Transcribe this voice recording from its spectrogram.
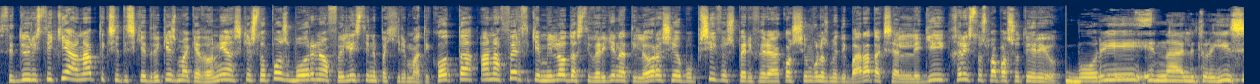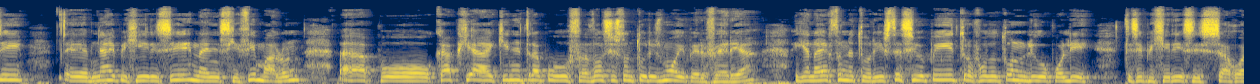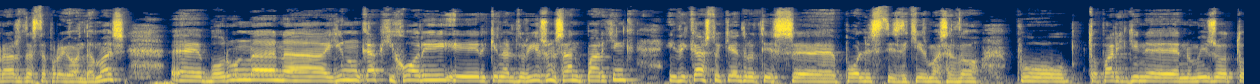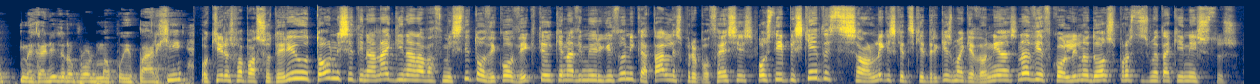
Στην τουριστική ανάπτυξη της Κεντρικής Μακεδονίας και στο πώς μπορεί να ωφελεί στην επιχειρηματικότητα, αναφέρθηκε μιλώντας στη Βεργίνα τηλεόραση ο υποψήφιο Περιφερειακός Σύμβουλος με την παράταξη Αλληλεγγύη, Χρήστος Παπασωτηρίου. Μπορεί να λειτουργήσει ε, μια επιχείρηση, να ενισχυθεί μάλλον από κάποια κίνητρα που θα δώσει στον τουρισμό η περιφέρεια για να έρθουν τουρίστες οι οποίοι τροφοδοτούν λίγο πολύ τις επιχειρήσεις αγοράζοντας τα προϊόντα μας. Ε, μπορούν να γίνουν κάποιοι χώροι ε, και να λειτουργήσουν σαν πάρκινγκ, ειδικά στο κέντρο της ε, πόλης της δικής μας εδώ, που το πάρκινγκ είναι νομίζω το μεγαλύτερο πρόβλημα που υπάρχει. Ο κύριος Παπασωτηρίου τόνισε την ανάγκη να αναβαθμιστεί το δικό δίκτυο και να δημιουργηθούν οι κατάλληλες προϋποθέσεις, ώστε οι επισκέπτες της Θεσσαλονίκης και της Κεντρικής Μακεδονίας να διευκολύνονται ως προς τις μετακινήσεις τους.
